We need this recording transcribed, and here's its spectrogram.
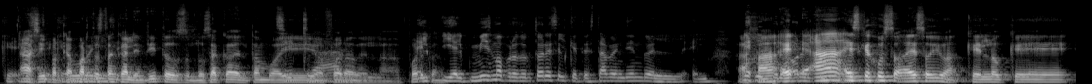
que, Ah, sí, este, porque que aparte están Eats. calientitos, lo saca del tambo Sí, ahí claro. afuera de la El- puerta. y el mismo productor es el que te está vendiendo el. el- Ajá, eh, el eh, ah, es que justo a eso iba, que lo que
